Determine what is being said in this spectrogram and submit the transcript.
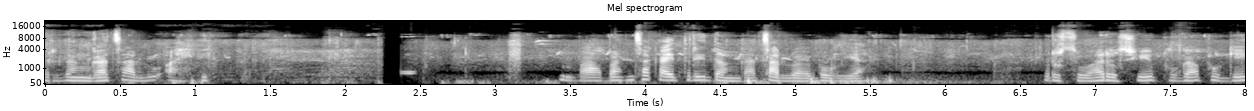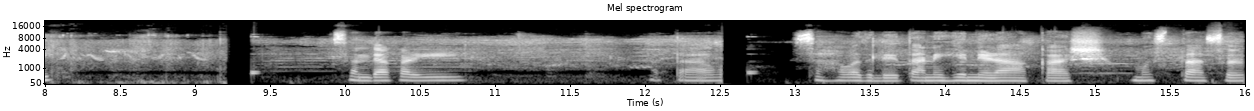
तर दंगा चालू आहे. बाबांचा काहीतरी दंगा चालू आहे बघूया. रुसवा रुसवी फुगाफुगी. संध्याकाळी आता सहा वाजलेत आणि हे निळं आकाश मस्त असं.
